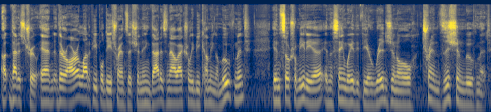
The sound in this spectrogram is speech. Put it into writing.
Uh, that is true. And there are a lot of people detransitioning. That is now actually becoming a movement in social media in the same way that the original transition movement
